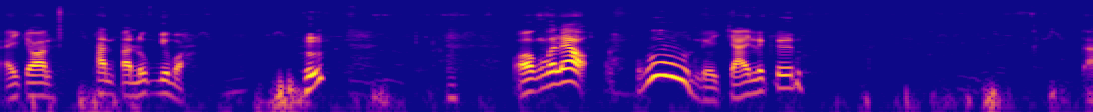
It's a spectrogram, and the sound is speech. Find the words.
ไอจอนพันปลาลุกอยู่บ่หึออกมาแล้ววู้เหนื่อยใจเหลือเกินตา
